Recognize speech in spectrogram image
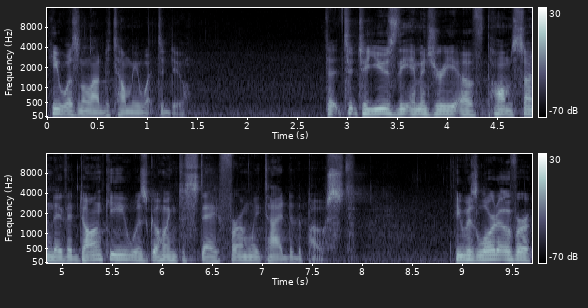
he wasn't allowed to tell me what to do. To, to, to, use the imagery of Palm Sunday, the donkey was going to stay firmly tied to the post. He was Lord over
